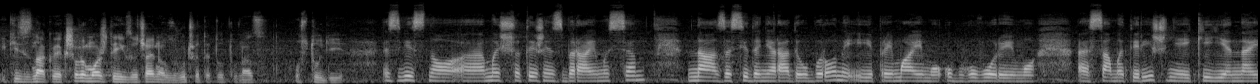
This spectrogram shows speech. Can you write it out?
Якісь знакові, якщо ви можете їх звичайно озвучити тут у нас у студії. Звісно, е, ми щотижня збираємося на засідання Ради оборони і приймаємо, обговорюємо е, саме ті рішення, які є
